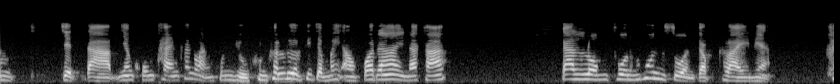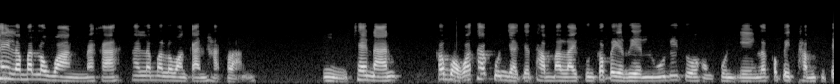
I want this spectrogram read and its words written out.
น เจ็ดดาบยังคงแทงข้างหลังคุณอยู่ คุณก็เลือกที่จะไม่เอาก็ได้นะคะ การลงทุนหุ้นส่วนกับใครเนี่ย ให้ระมัดระวังนะคะ ให้ระมัดระวังการหักหลัง อืมแค่นั้นเขาบอกว่าถ้าคุณอยากจะทำอะไรคุณก็ไปเรียนรู้ด้วยตัวของคุณเอง แล้วก็ไปทำกิจ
